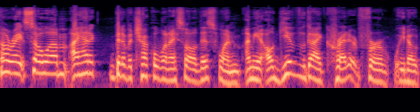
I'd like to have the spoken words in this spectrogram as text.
All right, so um, I had a bit of a chuckle when I saw this one. I mean, I'll give the guy credit for you know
